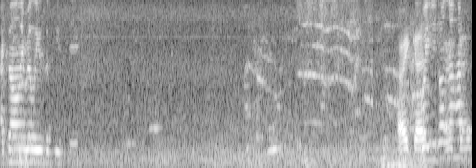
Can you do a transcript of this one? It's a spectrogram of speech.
I can only really use the PC. Alright, guys. Wait, you don't know how to,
